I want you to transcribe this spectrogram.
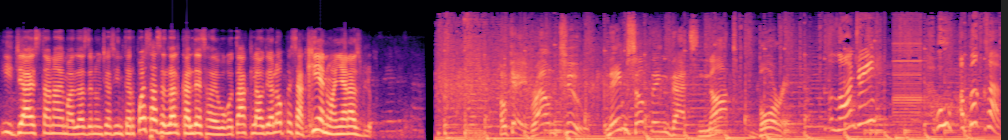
Y ya están además las denuncias interpuestas. Es la alcaldesa de Bogotá, Claudia López, aquí en Mañanas Blue. Okay, round two. Name something that's not boring. A laundry? Ooh, a book club.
